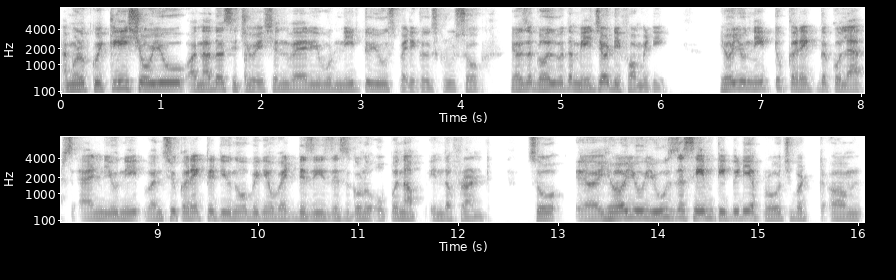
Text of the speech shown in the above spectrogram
I'm going to quickly show you another situation where you would need to use pedicle screws. So here's a girl with a major deformity. Here you need to correct the collapse and you need, once you correct it, you know, being a wet disease, this is going to open up in the front. So uh, here you use the same TPD approach, but um,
